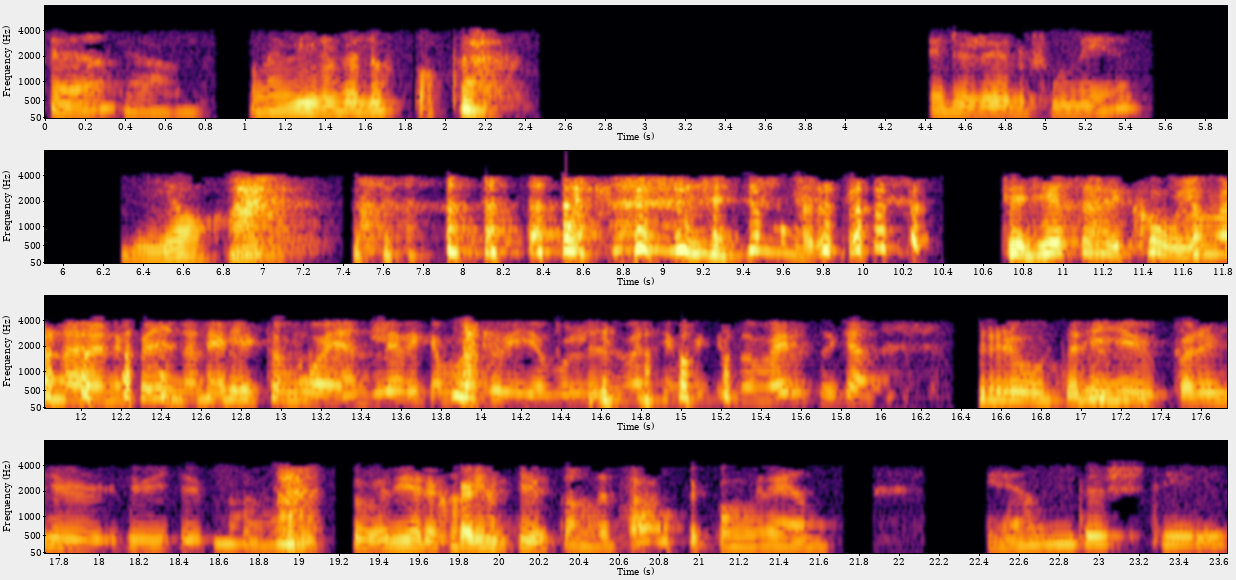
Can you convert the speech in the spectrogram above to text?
Ja. Ja, som en virvel uppåt. Är du redo för mer? Ja. Det är det som är det coola med den här energin. Den är liksom oändlig. Vi kan bara höja volymen hur mycket som helst. Vi kan rota det djupare hur, hur djupt som helst. Så ge dig själv ett djupt andetag så kommer det en händer till.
